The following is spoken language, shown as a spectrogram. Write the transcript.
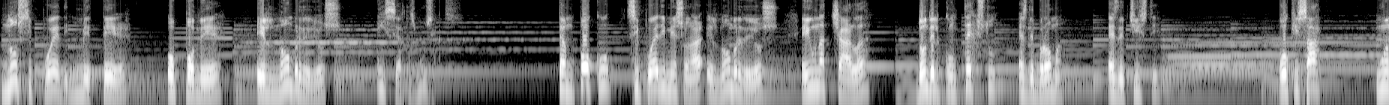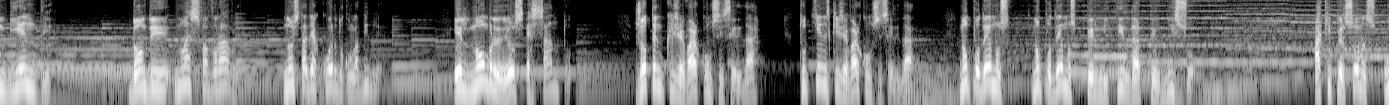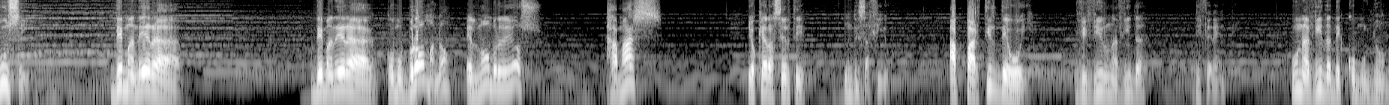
No se puede meter o poner el nombre de Dios en ciertas músicas. Tampoco se puede mencionar el nombre de Dios en una charla donde el contexto es de broma, es de chiste, o quizá um ambiente onde não é favorável, não está de acordo com a Bíblia. O nome de Deus é santo. Eu tenho que levar com sinceridade. Tu tienes que levar com sinceridade. Não podemos, não podemos permitir dar permisso a que pessoas usem de maneira de maneira como broma, não? O nome de Deus. Jamás. Eu quero hacerte um desafio. A partir de hoje, viver uma vida diferente. Uma vida de comunhão.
